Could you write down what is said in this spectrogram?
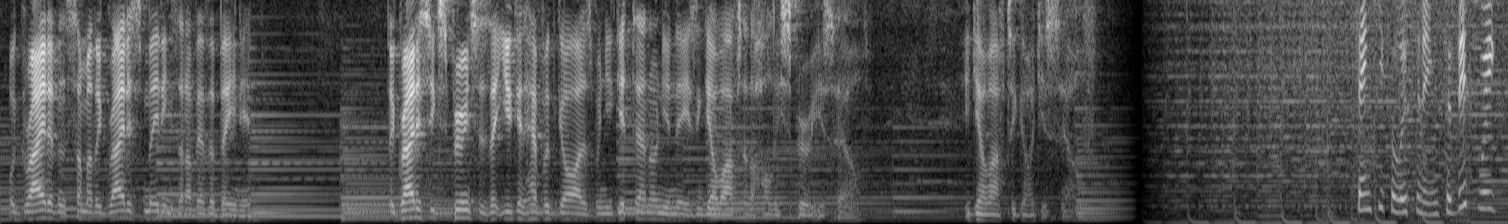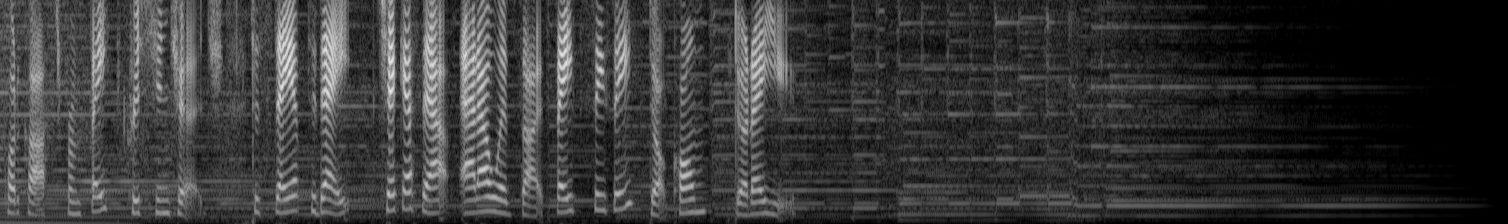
were greater than some of the greatest meetings that I've ever been in. the greatest experiences that you can have with God is when you get down on your knees and go after the Holy Spirit yourself. You go after God yourself. Thank you for listening to this week's podcast from Faith Christian Church. To stay up to date, check us out at our website faithcc.com.au.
